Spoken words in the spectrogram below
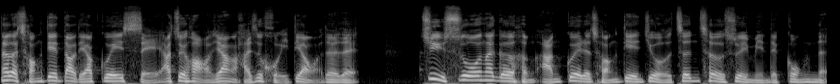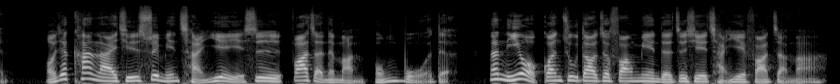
那个床垫到底要归谁啊？最后好像还是毁掉嘛，对不对？据说那个很昂贵的床垫就有侦测睡眠的功能。我就看来，其实睡眠产业也是发展的蛮蓬勃的。那你有关注到这方面的这些产业发展吗？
